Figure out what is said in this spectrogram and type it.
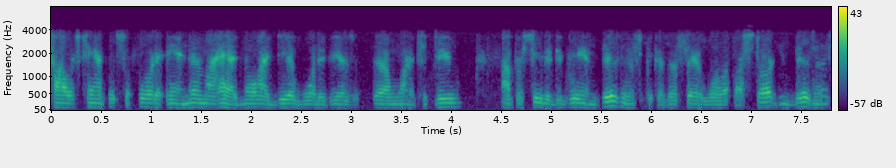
college campus of Florida A&M, I had no idea what it is that I wanted to do. I pursued a degree in business because I said, well, if I start in business,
